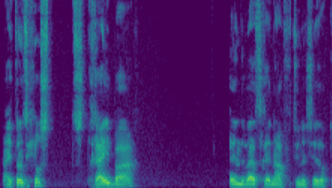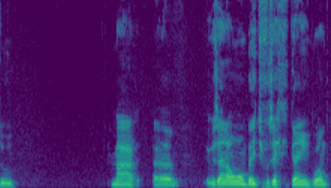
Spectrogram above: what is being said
Hij toont zich heel strijdbaar in de wedstrijd naar Fortuna Sittard toe. Maar uh, we zijn allemaal een beetje voorzichtig, denk ik. Want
